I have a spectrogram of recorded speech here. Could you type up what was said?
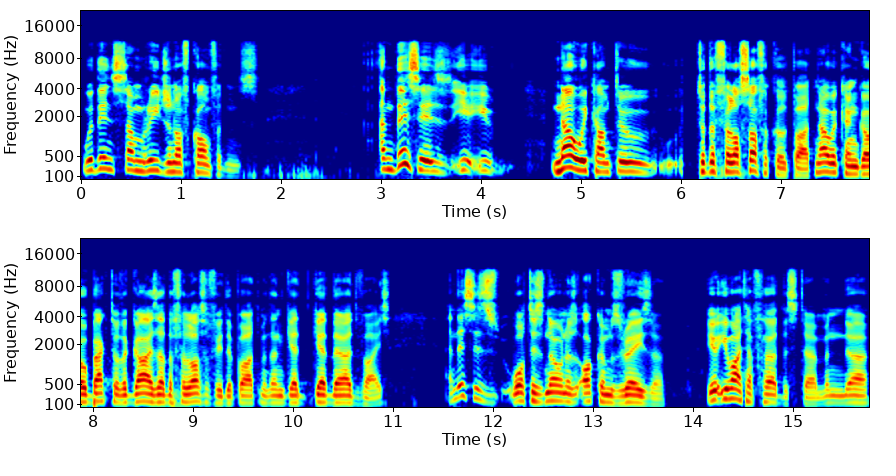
within some region of confidence. And this is, you, you, now we come to, to the philosophical part. Now we can go back to the guys at the philosophy department and get, get their advice. And this is what is known as Occam's razor. You, you might have heard this term, and uh,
